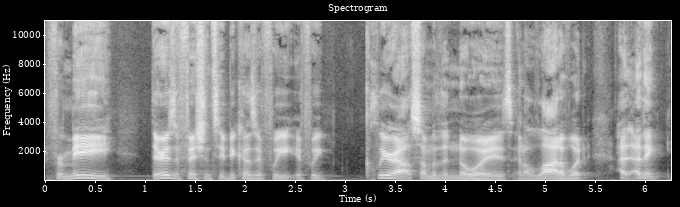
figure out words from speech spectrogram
for me, there is efficiency because if we if we clear out some of the noise and a lot of what I, I think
